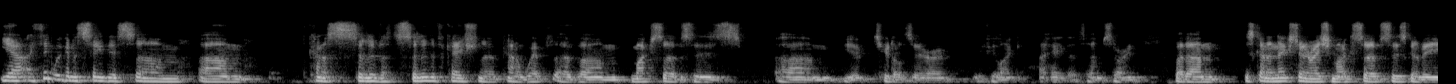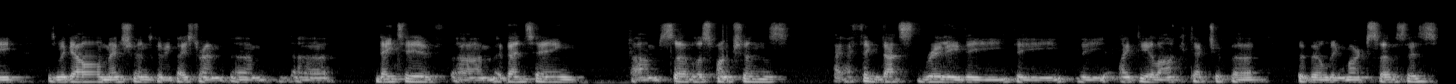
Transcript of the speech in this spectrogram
Yeah, I think we're going to see this um, um, kind of solidification of kind of web of um, microservices um, you know, 2.0, if you like. I hate that term, sorry. But um, this kind of next generation microservices is going to be, as Miguel mentioned, is going to be based around um, uh, native um, eventing, um, serverless functions. I, I, think that's really the the the ideal architecture for for building microservices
